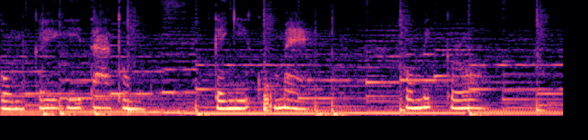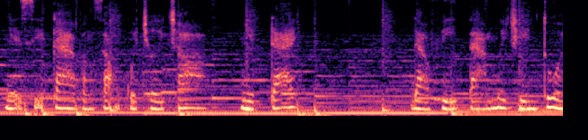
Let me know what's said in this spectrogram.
gồm cây guitar thùng cây nhị cũ mè không micro nghệ sĩ ca bằng giọng của trời cho nhịp đãi. Đào phí 89 tuổi,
